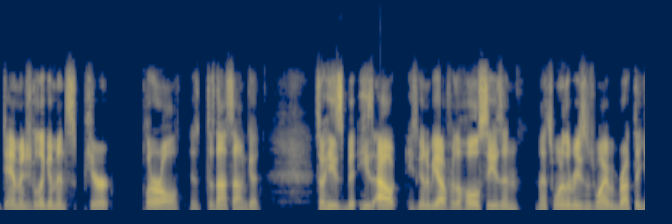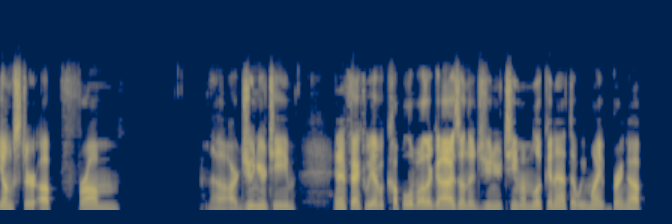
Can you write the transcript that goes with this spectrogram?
damaged ligaments, pure plural, is, does not sound good. So he's he's out. He's going to be out for the whole season. That's one of the reasons why we brought the youngster up from uh, our junior team. And in fact, we have a couple of other guys on the junior team I'm looking at that we might bring up.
